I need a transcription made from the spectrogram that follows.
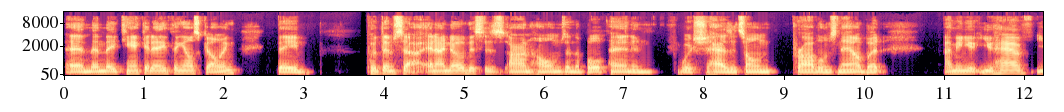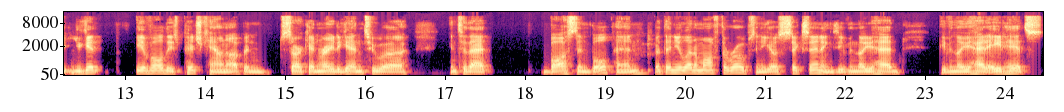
and then they can't get anything else going. They put them and I know this is on Holmes and the bullpen, and which has its own problems now, but I mean, you you have you, you get these pitch count up and start getting ready to get into uh into that Boston bullpen, but then you let him off the ropes and he goes six innings, even though you had even though you had eight hits,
